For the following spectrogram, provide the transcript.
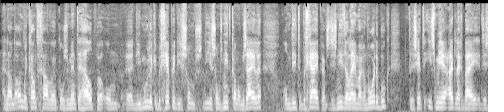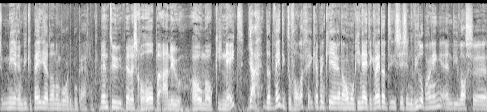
En aan de andere kant gaan we consumenten helpen... om uh, die moeilijke begrippen die, soms, die je soms niet kan omzeilen... om die te begrijpen. het is niet alleen maar een woordenboek. Er zit iets meer uitleg bij. Het is meer een Wikipedia dan een woordenboek eigenlijk. Bent u wel eens geholpen aan uw homokineet? Ja, dat weet ik toevallig. Ik heb een keer een homokineet. Ik weet dat iets is in de wielophanging en die was uh,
